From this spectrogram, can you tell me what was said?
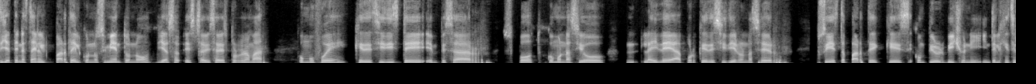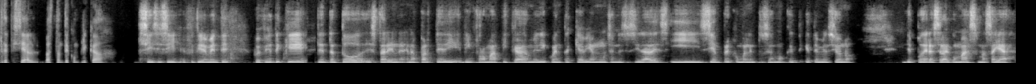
ya tenías también parte del conocimiento, ¿no? Ya sabes programar. ¿Cómo fue que decidiste empezar Spot? ¿Cómo nació la idea? ¿Por qué decidieron hacer sí, esta parte que es computer vision y inteligencia artificial bastante complicada. Sí, sí, sí, efectivamente. Pues fíjate que de tanto estar en, la parte de, informática, me di cuenta que había muchas necesidades y siempre como el entusiasmo que, te menciono, de poder hacer algo más, más allá,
